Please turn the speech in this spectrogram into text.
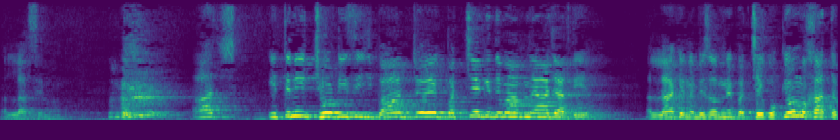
اللہ سے مانگو۔ آج اتنی چھوٹی سی بات جو ایک بچے کے دماغ میں آ جاتی ہے۔ اللہ کے نبی صاحب نے بچے کو کیوں مخاطب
